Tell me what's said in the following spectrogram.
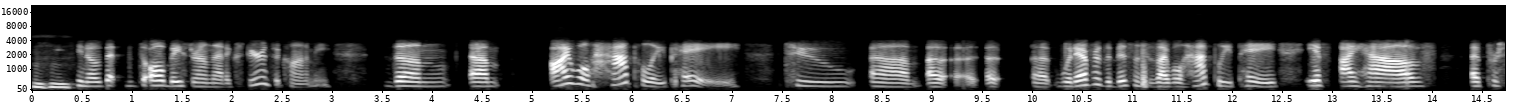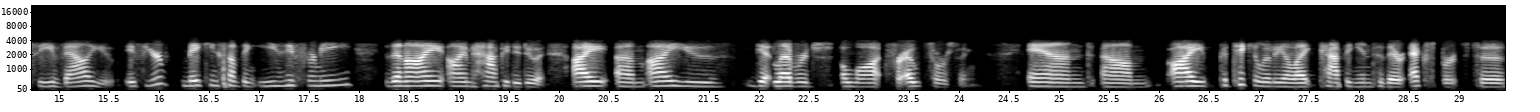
Mm-hmm. You know, that it's all based around that experience economy the um, I will happily pay to um, a, a, a, whatever the business is. I will happily pay if I have a perceived value. If you're making something easy for me, then I I'm happy to do it. I um, I use Get Leverage a lot for outsourcing. And um, I particularly like tapping into their experts to,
